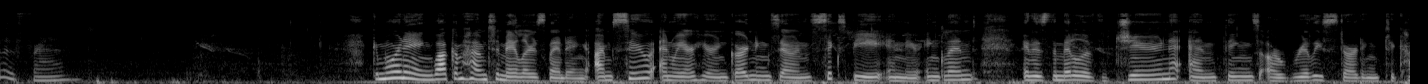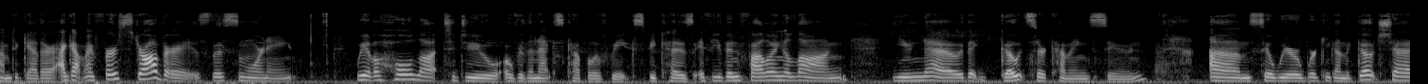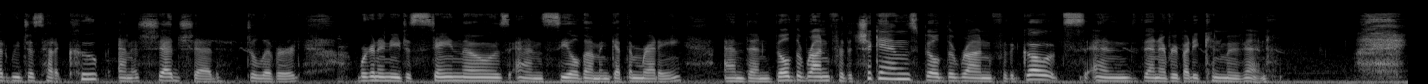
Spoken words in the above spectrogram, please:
Hello, friend. Good morning. Welcome home to Mailer's Landing. I'm Sue and we are here in Gardening Zone 6B in New England. It is the middle of June and things are really starting to come together. I got my first strawberries this morning. We have a whole lot to do over the next couple of weeks because if you've been following along, you know that goats are coming soon. Um, so we're working on the goat shed. We just had a coop and a shed shed delivered. We're gonna need to stain those and seal them and get them ready and then build the run for the chickens, build the run for the goats, and then everybody can move in.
